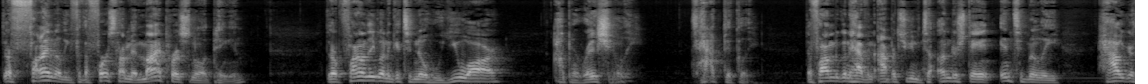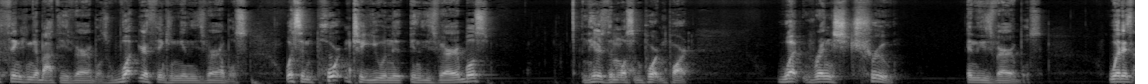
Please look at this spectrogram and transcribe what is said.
they're finally, for the first time, in my personal opinion, they're finally going to get to know who you are operationally, tactically. They're finally going to have an opportunity to understand intimately how you're thinking about these variables, what you're thinking in these variables, what's important to you in, the, in these variables. And here's the most important part what rings true in these variables? What is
